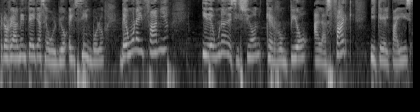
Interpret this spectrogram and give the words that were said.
pero realmente ella se volvió el símbolo de una infamia y de una decisión que rompió a las FARC y que el país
